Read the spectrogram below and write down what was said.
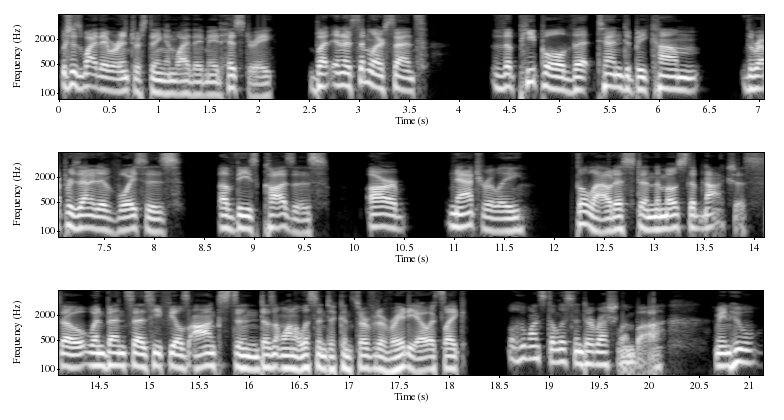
which is why they were interesting and why they made history. But in a similar sense, the people that tend to become the representative voices of these causes are naturally the loudest and the most obnoxious. So when Ben says he feels angst and doesn't want to listen to conservative radio, it's like, well, who wants to listen to Rush Limbaugh? I mean, who,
